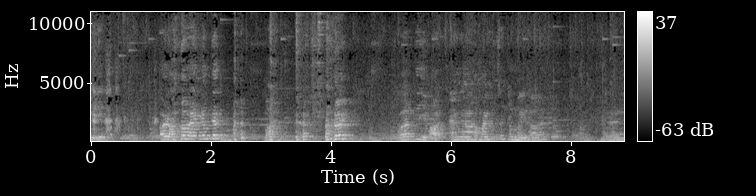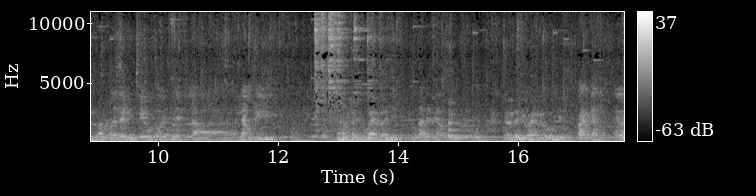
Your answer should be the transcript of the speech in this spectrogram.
Cái gì? Ôi rồi ăn giống chết Bỏ- quên cái gì bỏ? Ăn ờ, không ăn xúc xích trong mì thôi. Nên làm lên đây mình trêu thôi nên là heo thì theo thì của em là gì? Chúng ta lên heo thì theo thì của em là cái gì vang nha hay là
